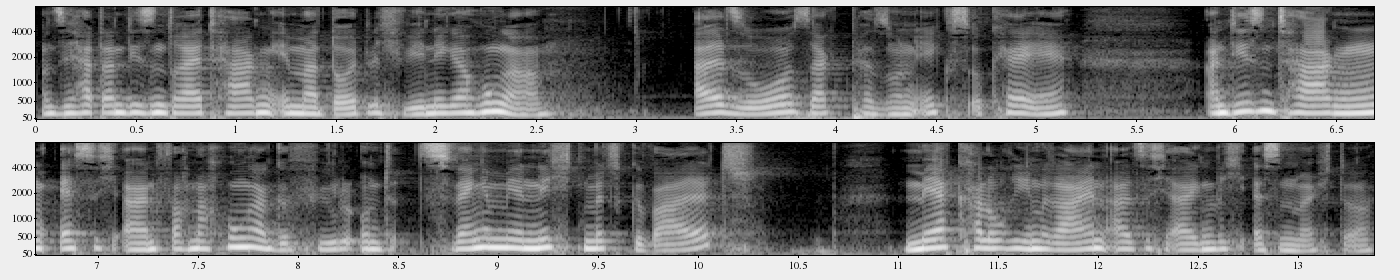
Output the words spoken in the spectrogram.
und sie hat an diesen drei Tagen immer deutlich weniger Hunger. Also sagt Person X, okay, an diesen Tagen esse ich einfach nach Hungergefühl und zwänge mir nicht mit Gewalt mehr Kalorien rein, als ich eigentlich essen möchte.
